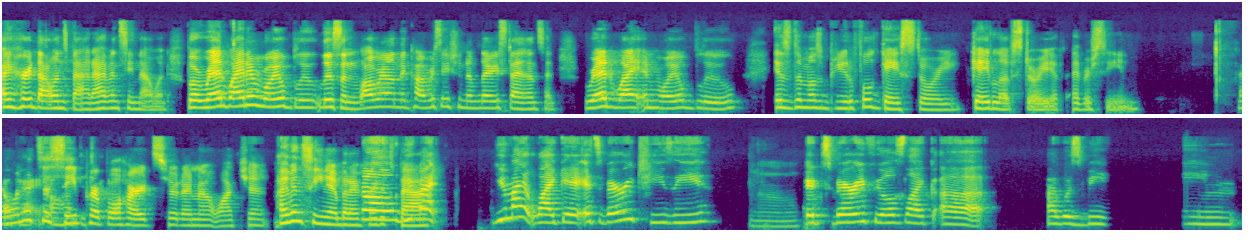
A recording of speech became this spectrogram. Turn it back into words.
I- I heard that one's bad. I haven't seen that one. But Red, White, and Royal Blue. Listen, while we're on the conversation of Larry Stylinson, Red, White, and Royal Blue is the most beautiful gay story, gay love story I've ever seen. I wanted to I'll see to check Purple Hearts. Should I not watch it? I haven't seen it, but I've heard No, it's you bad. might you might like it. It's very cheesy. No. It's very feels like uh I was being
